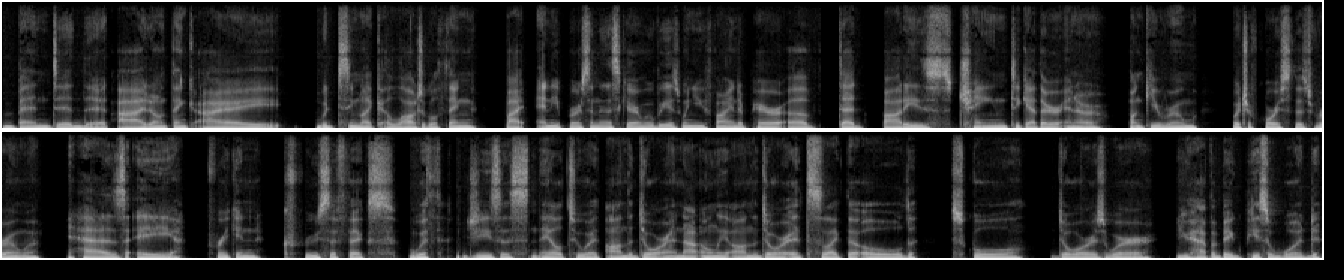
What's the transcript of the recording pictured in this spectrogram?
Ben did that I don't think I would seem like a logical thing by any person in a scary movie is when you find a pair of dead bodies chained together in a funky room, which of course this room has a freaking crucifix with Jesus nailed to it on the door. And not only on the door, it's like the old school doors where you have a big piece of wood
